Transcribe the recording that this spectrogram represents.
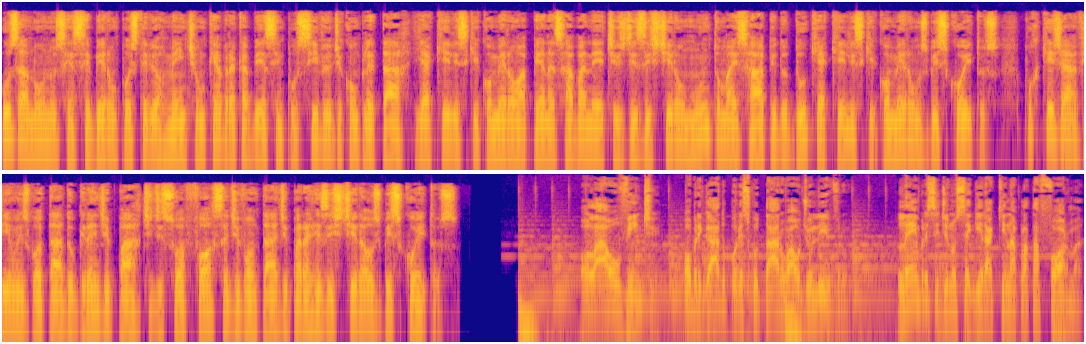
Os alunos receberam posteriormente um quebra-cabeça impossível de completar e aqueles que comeram apenas rabanetes desistiram muito mais rápido do que aqueles que comeram os biscoitos, porque já haviam esgotado grande parte de sua força de vontade para resistir aos biscoitos. Olá, ouvinte. Obrigado por escutar o audiolivro. Lembre-se de nos seguir aqui na plataforma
